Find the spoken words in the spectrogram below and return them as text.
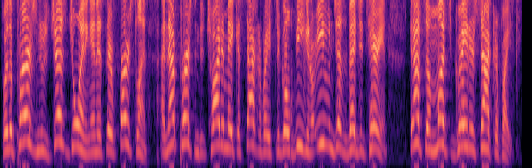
For the person who's just joining and it's their first Lent, and that person to try to make a sacrifice to go vegan or even just vegetarian, that's a much greater sacrifice.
